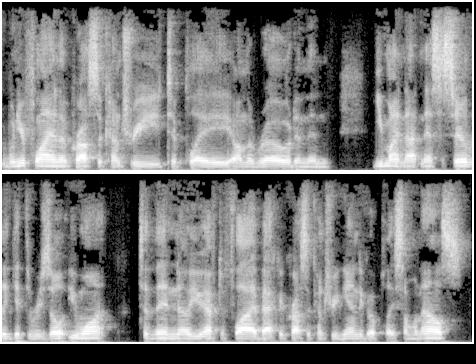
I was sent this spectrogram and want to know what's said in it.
when you're flying across the country to play on the road, and then you might not necessarily get the result you want, to then know you have to fly back across the country again to go play someone else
